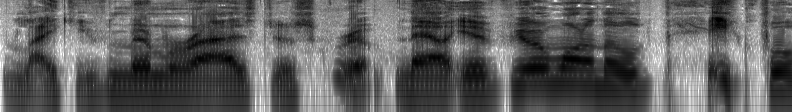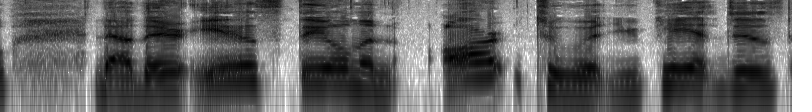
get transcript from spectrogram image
like you've memorized your script. Now, if you're one of those people, now there is still an art to it. You can't just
